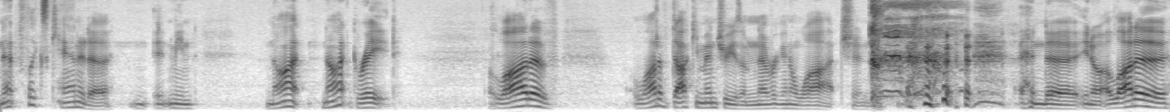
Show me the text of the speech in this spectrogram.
Netflix Canada, I mean, not not great. A lot of a lot of documentaries I'm never gonna watch, and and uh, you know a lot of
